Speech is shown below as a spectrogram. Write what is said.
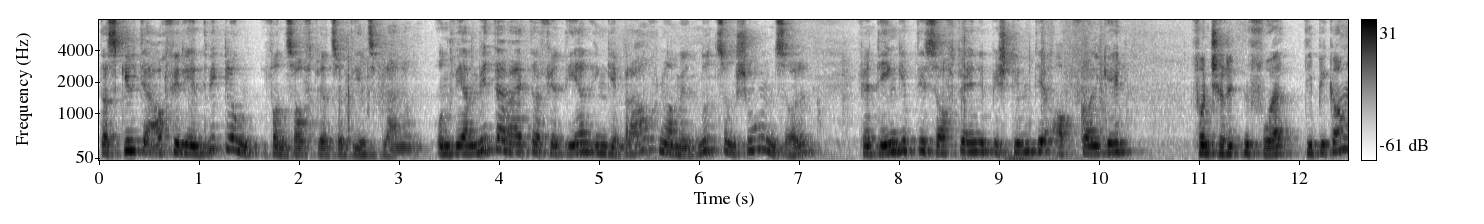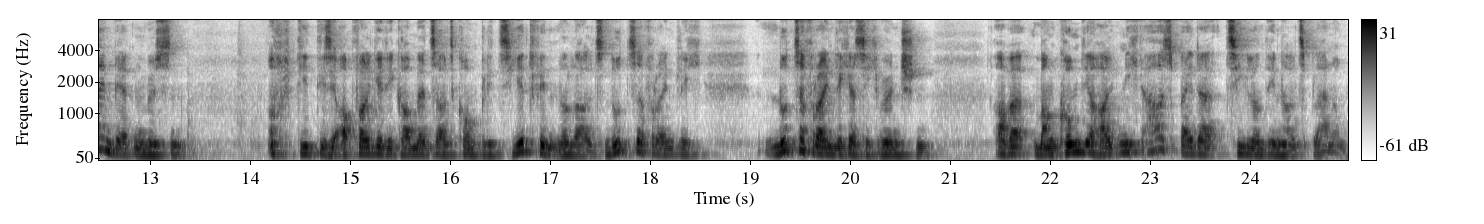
Das gilt ja auch für die Entwicklung von Software zur Dienstplanung. Und wer Mitarbeiter für deren Ingebrauchnahme und Nutzung schulen soll, für den gibt die Software eine bestimmte Abfolge von Schritten vor, die begangen werden müssen. Die, diese Abfolge, die kann man jetzt als kompliziert finden oder als nutzerfreundlich, nutzerfreundlicher sich wünschen. Aber man kommt ja halt nicht aus bei der Ziel- und Inhaltsplanung.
